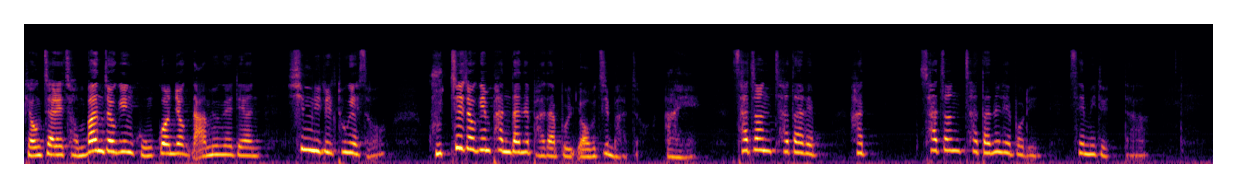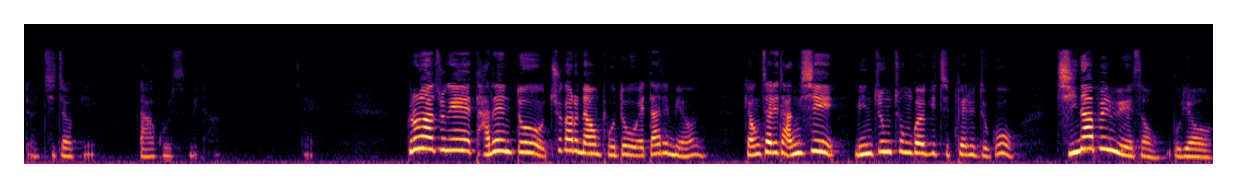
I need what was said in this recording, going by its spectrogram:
경찰의 전반적인 공권력 남용에 대한 심리를 통해서 구체적인 판단을 받아볼 여지마저 아예 사전 차단해 하, 사전 차단을 해버린 셈이 됐다. 이런 지적이 나오고 있습니다. 네. 그러나 중에 다른 또 추가로 나온 보도에 따르면 경찰이 당시 민중 총궐기 집회를 두고 진압을 위해서 무려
